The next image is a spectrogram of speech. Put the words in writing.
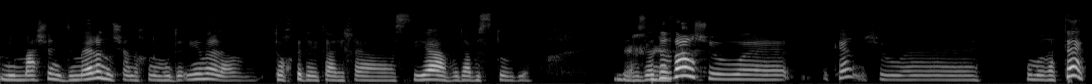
ממה שנדמה לנו שאנחנו מודעים אליו תוך כדי תהליכי העשייה, העבודה בסטודיו. בהחלט. וזה דבר שהוא, אה, כן, שהוא אה, הוא מרתק.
